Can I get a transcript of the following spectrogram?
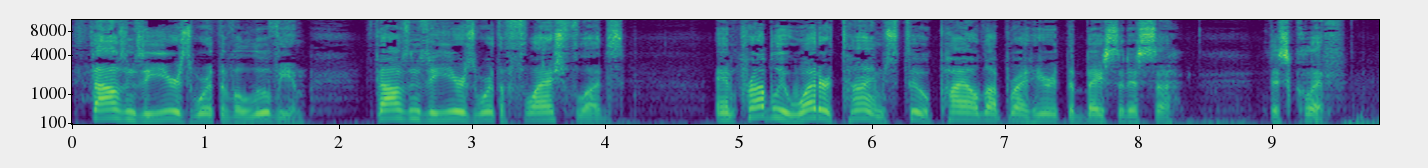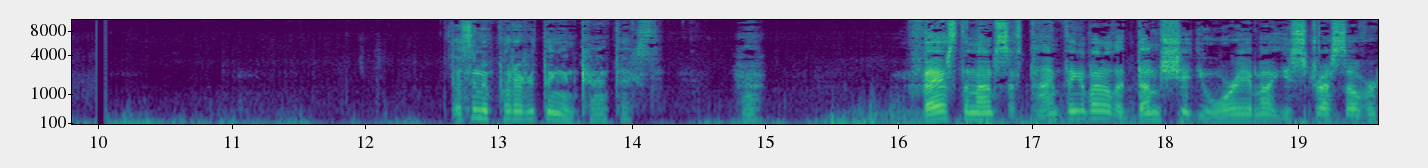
thousands of years worth of alluvium thousands of years worth of flash floods and probably wetter times too piled up right here at the base of this uh, this cliff doesn't it put everything in context huh vast amounts of time think about all the dumb shit you worry about you stress over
